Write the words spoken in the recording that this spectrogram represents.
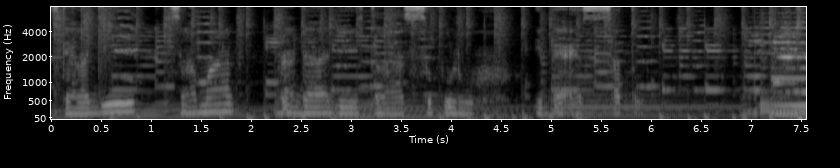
Sekali lagi selamat berada di kelas 10 IPS 1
